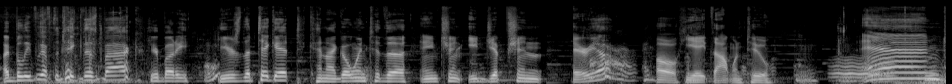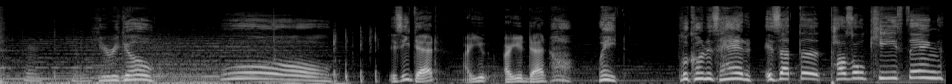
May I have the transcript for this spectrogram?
I believe we have to take this back. Here, buddy. Here's the ticket. Can I go into the ancient Egyptian area? Oh, he ate that one too. And here we go. Whoa. Is he dead? Are you are you dead? Wait. Look on his head. Is that the puzzle key thing?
